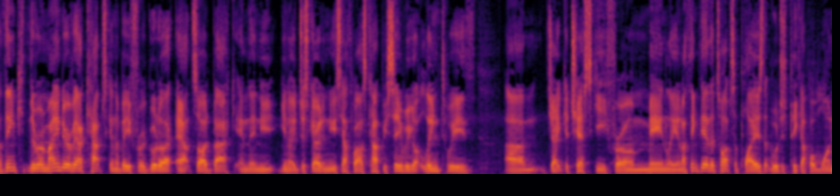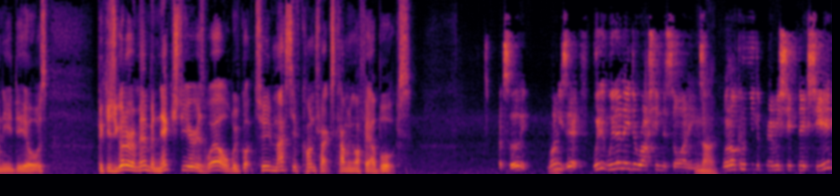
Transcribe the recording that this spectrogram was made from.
I think the remainder of our cap's going to be for a good outside back, and then you you know just go to New South Wales Cup. You see, we got linked with um, Jake Gosiewski from Manly, and I think they're the types of players that we'll just pick up on one year deals. Because you got to remember next year as well, we've got two massive contracts coming off our books. Absolutely, money's there. We, we don't need to rush into signings. No. we're not going to win the premiership next year,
